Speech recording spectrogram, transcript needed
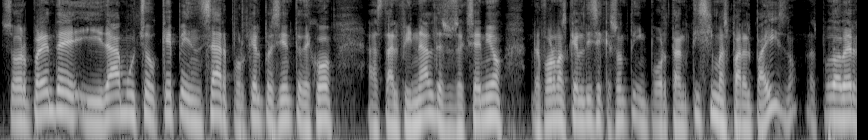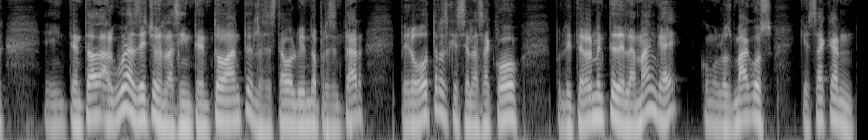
sorprende y da mucho que pensar porque el presidente dejó hasta el final de su sexenio reformas que él dice que son importantísimas para el país, ¿no? Las pudo haber eh, intentado, algunas de hecho las intentó antes, las está volviendo a presentar, pero otras que se las sacó pues, literalmente de la manga, ¿eh? Como los magos que sacan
